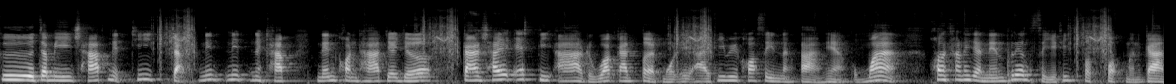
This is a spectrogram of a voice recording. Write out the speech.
คือจะมีชาร์ปเน็ตที่จัดนิดๆนะครับ เน้นคอนทราสต์เยอะๆ การใช้ SDR หรือว่าการเปิดโหมด AI ที่วิเคราะห์ซีนต่างๆ เนี่ย ผมว่าค่อนข้างที่จะเน้นเรื่องสีที่สดๆ เหมือนกัน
